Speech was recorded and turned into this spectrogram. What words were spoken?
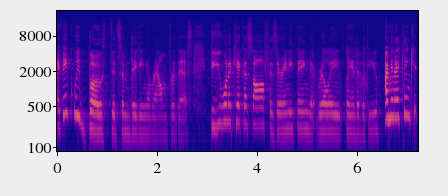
I think we both did some digging around for this. Do you want to kick us off? Is there anything that really landed with you? I mean, I think th-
